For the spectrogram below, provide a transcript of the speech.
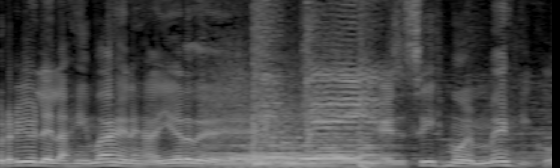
Horrible las imágenes ayer de sismo en México.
